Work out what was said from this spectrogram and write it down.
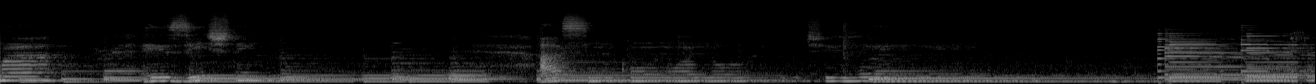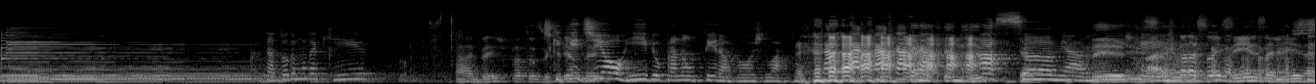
mar resistem, assim como a noite vem. Tá todo mundo aqui. Ah, beijo pra todos. Eu que que ver- dia horrível pra não ter a voz do Arthur. a Sâmia, Rick. Vários coraçõezinhos ali na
